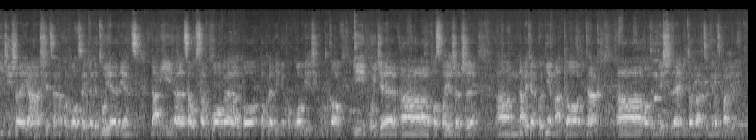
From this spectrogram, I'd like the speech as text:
widzi, że ja siedzę na podłodze i medytuję, więc da mi e, całusa w głowę albo poklepie mnie po głowie cichutko i pójdzie po swoje rzeczy. Nawet jak go nie ma, to i tak o tym myślę i to bardzo mnie rozbawia.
